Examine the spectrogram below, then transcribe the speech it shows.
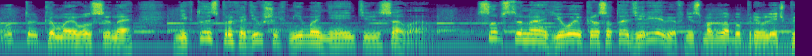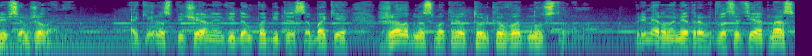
Вот только моего сына никто из проходивших мимо не интересовал. Собственно, его и красота деревьев не смогла бы привлечь при всем желании. Акира с печальным видом побитой собаки жалобно смотрел только в одну сторону. Примерно метров в двадцати от нас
